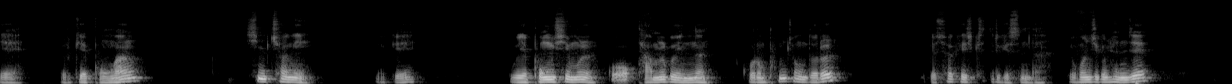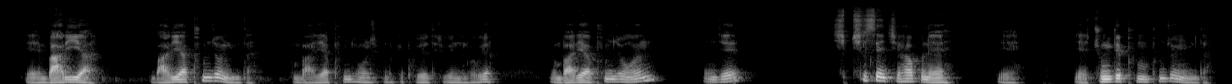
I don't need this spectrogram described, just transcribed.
예, 이렇게 봉황, 심청이 이렇게 위에 봉심을 꼭 다물고 있는 그런 품종들을 이렇게 소개시켜 드리겠습니다. 이건 지금 현재 예, 마리아, 마리아 품종입니다. 마리아 품종을 지금 이렇게 보여드리고 있는 거고요. 이 마리아 품종은 현재 17cm 화분에 예, 예, 중대품 품종입니다.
